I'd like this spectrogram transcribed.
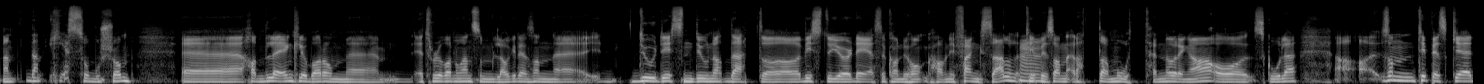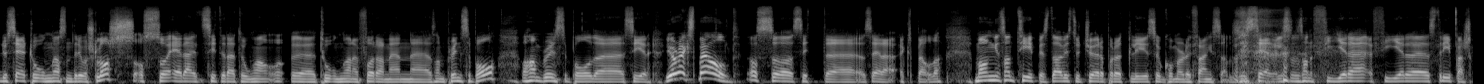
Men den er så morsom. Uh, handler egentlig jo bare om uh, Jeg tror det var noen som lagde en sånn uh, Do this and do not that, og hvis du gjør det, så kan du havne i fengsel. Mm. Typisk sånn retta mot tenåringer og skole. Sånn typisk Du ser to unger som driver og slåss, og så de, sitter de to, unger, to ungene foran en sånn principal, og han principal sier 'you're expelled', og så sitter så er det Expel. da. Mange sånn typisk da, hvis du kjører på rødt lys, så kommer du i fengsel. Så ser du liksom sånn fire, fire stripers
